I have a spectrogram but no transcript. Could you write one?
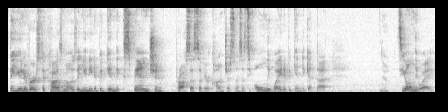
the universe, the cosmos, then you need to begin the expansion process of your consciousness. It's the only way to begin to get that. Yeah. It's the only way.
